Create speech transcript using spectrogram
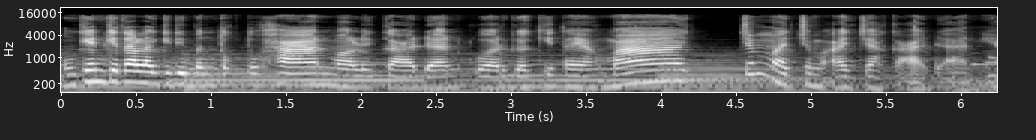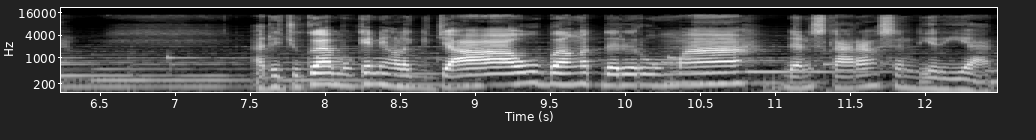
Mungkin kita lagi dibentuk Tuhan melalui keadaan keluarga kita yang macem-macem aja keadaannya. Ada juga mungkin yang lagi jauh banget dari rumah dan sekarang sendirian.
